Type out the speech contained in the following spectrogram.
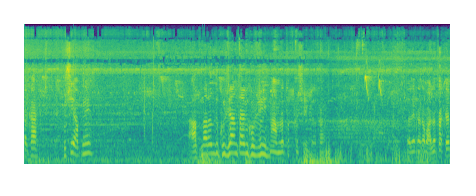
কাকা খুশি আপনি? আপনারা যদি খুশি হন তো আমি খুশি। না আমরা তো খুশি কাকা। তাহলে কাকা ভালো থাকেন।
